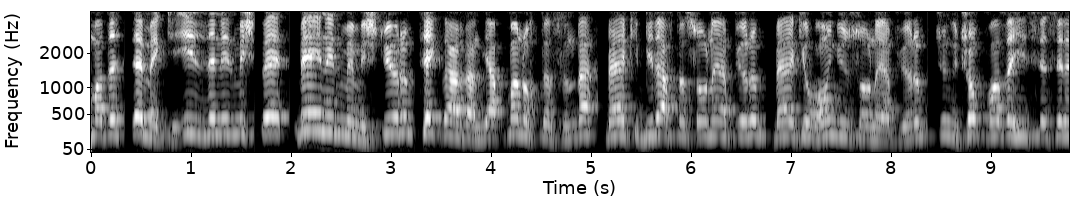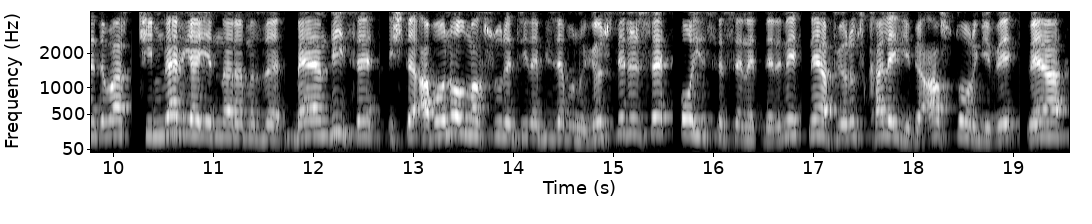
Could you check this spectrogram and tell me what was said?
olunmadı. Demek ki izlenilmiş ve beğenilmemiş diyorum. Tekrardan yapma noktasında belki bir hafta sonra yapıyorum. Belki 10 gün sonra yapıyorum. Çünkü çok fazla hisse senedi var. Kimler yayınlarımızı beğendiyse işte abone olmak suretiyle bize bunu gösterirse o hisse senetlerini ne yapıyoruz? Kale gibi, Astor gibi veya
